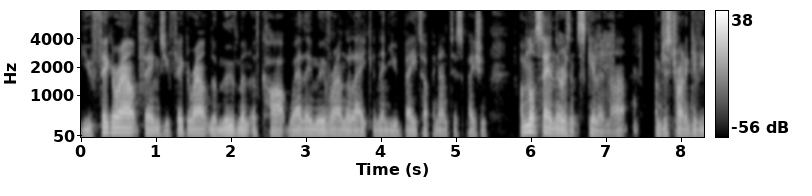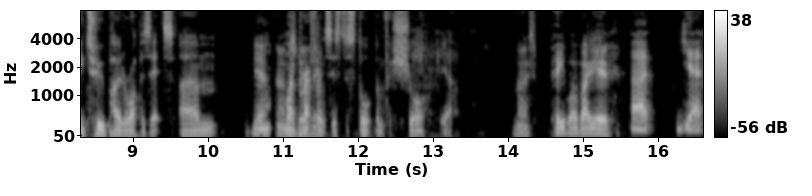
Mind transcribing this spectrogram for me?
you figure out things, you figure out the movement of carp, where they move around the lake, and then you bait up in anticipation. I'm not saying there isn't skill in that. I'm just trying to give you two polar opposites. Um, yeah, absolutely. my preference is to stalk them for sure. Yeah. Nice, Pete. What about you? Uh, yeah,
